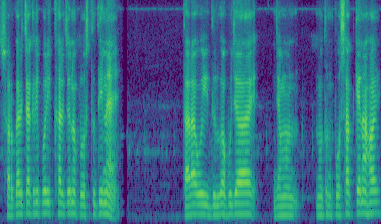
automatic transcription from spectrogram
সরকারি চাকরি পরীক্ষার জন্য প্রস্তুতি নেয়, তারা ওই দুর্গাপূজায় যেমন নতুন পোশাক কেনা হয়,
